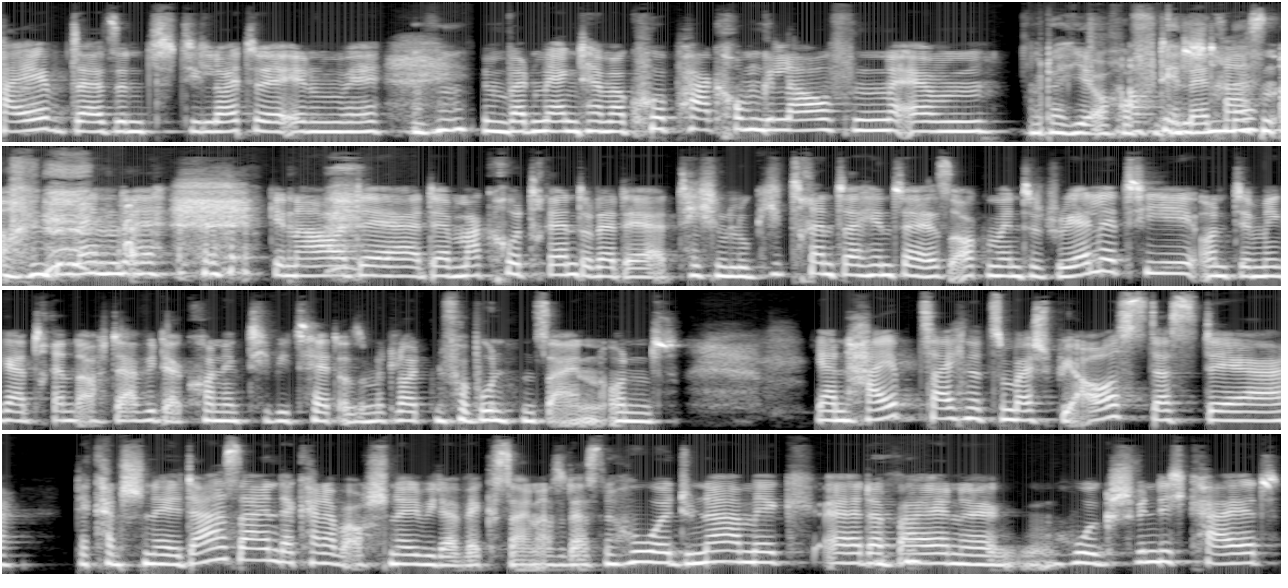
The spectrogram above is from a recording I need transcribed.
Hype. Da sind die Leute im, mhm. im Bad Mergentheimer Kurpark rumgelaufen. Ähm, oder hier auch auf, auf den Gelände. Straßen, auf dem Gelände. genau, der, der Makrotrend oder der Technologietrend dahinter ist Augmented Reality und der Megatrend auch da wieder Konnektivität, also mit Leuten verbunden sein. Und ja, ein Hype zeichnet zum Beispiel aus, dass der der kann schnell da sein, der kann aber auch schnell wieder weg sein. Also da ist eine hohe Dynamik äh, dabei, mhm. eine hohe Geschwindigkeit.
